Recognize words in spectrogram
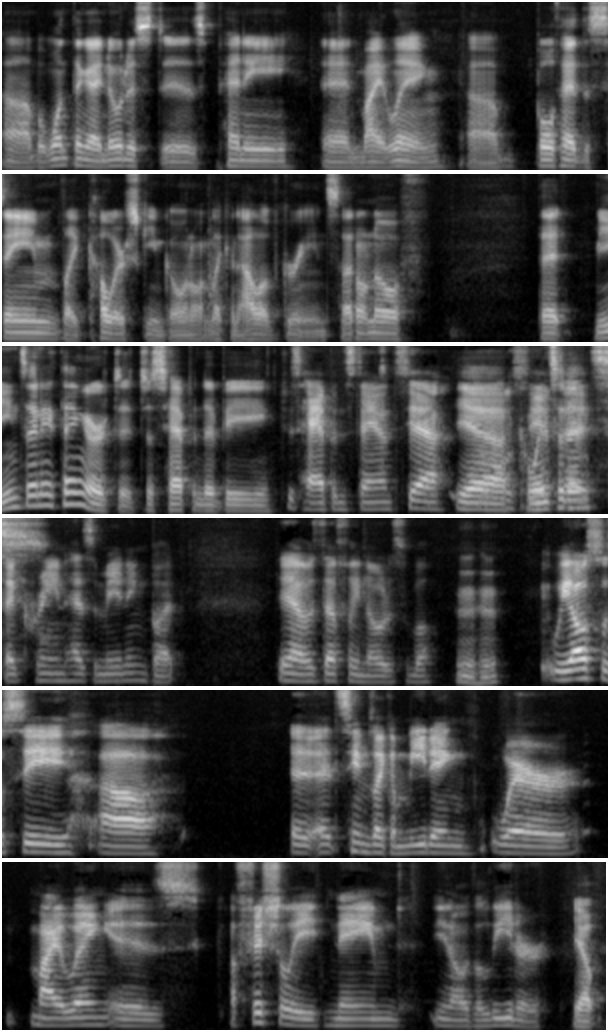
Uh, but one thing I noticed is Penny and Mai Ling uh, both had the same like color scheme going on, like an olive green. So I don't know if that means anything or it just happened to be. just happenstance yeah Yeah, see if that- coincidence. that, green has a meaning but yeah it was definitely noticeable hmm we also see uh it, it seems like a meeting where Mai Ling is officially named you know the leader Yep.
